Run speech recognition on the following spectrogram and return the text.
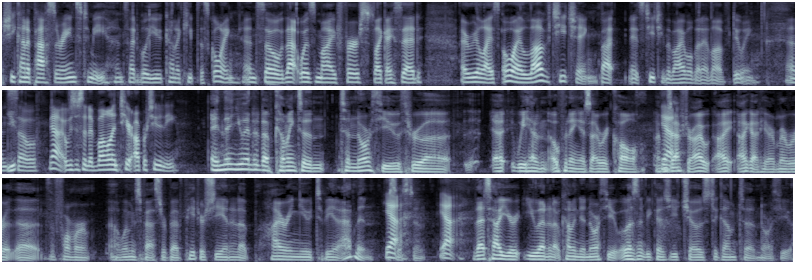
she kind of passed the reins to me and said, Will you kind of keep this going? And so that was my first, like I said, I realized, oh, I love teaching, but it's teaching the Bible that I love doing. And You- so, yeah, it was just a volunteer opportunity. And then you ended up coming to to Northview through a. Uh, we had an opening, as I recall. It was Yeah. after I, I I got here. I remember uh, the former uh, women's pastor Bev Peters. She ended up hiring you to be an admin Yeah. assistant. Yeah. That's how you you ended up coming to Northview. It wasn't because you chose to come to Northview.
